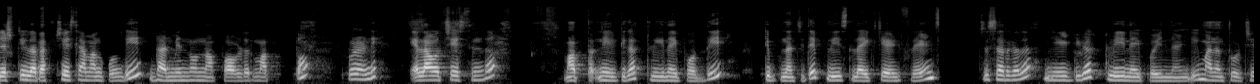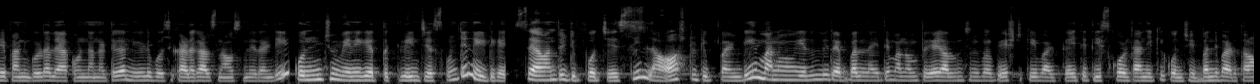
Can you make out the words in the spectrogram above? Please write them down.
జస్ట్ ఇలా రఫ్ చేసామనుకోండి దాని మీద ఉన్న పౌడర్ మొత్తం చూడండి ఎలా వచ్చేసిందో మొత్తం నీట్గా క్లీన్ అయిపోద్ది. టిప్ నచ్చితే ప్లీజ్ లైక్ చేయండి ఫ్రెండ్స్. చూసారు కదా? నీట్గా క్లీన్ అయిపోయిందండి. మనం తుడిచే పని కూడా లేకుండా అన్నట్టుగా నీళ్ళు పోసి కడగాల్సిన అవసరం లేదండి. కొంచెం వెనిగర్తో క్లీన్ చేసుకుంటే నీట్గా సెవెంత్ టిప్ వచ్చేసి లాస్ట్ టిప్ అండి. మనం ఎల్లుల్లి రెబ్బల్ని అయితే మనం ఆలోచించిన పేస్ట్కి వాటికి అయితే తీసుకోవడానికి కొంచెం ఇబ్బంది పడుతూ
